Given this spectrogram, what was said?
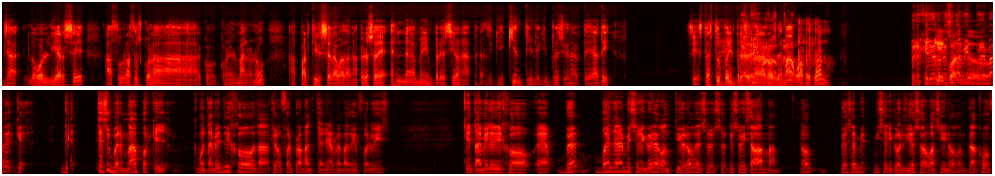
O sea, luego liarse a zurrazos con, la, con, con el malo, ¿no? A partirse la badana. Pero eso de no me impresiona. Pero así que, ¿Quién tiene que impresionarte a ti? Si estás tú para impresionar a los demás, guapetón. Pero es que Es yo que creo que eso también es cuando- un problema que, de este Superman, porque como también dijo, creo que fue el programa anterior, me parece que fue Luis, que también le dijo, eh, voy, a, voy a tener misericordia contigo, ¿no? Que se, lo- que se lo hizo a Batman, ¿no? Voy a ser mi- misericordioso o algo así, ¿no? En plan como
